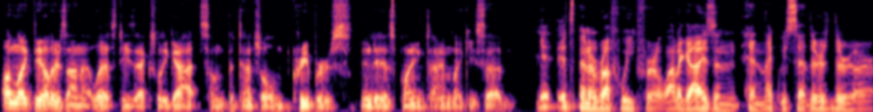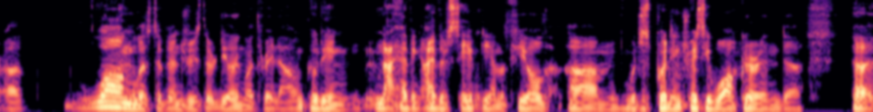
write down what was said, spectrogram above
unlike the others on that list, he's actually got some potential creepers into his playing time, like you said. It's been a rough week for a lot of guys, and and like we said, there there are uh, long list of injuries they're dealing with right now, including not having either safety on the field, um, which is putting Tracy Walker and uh, uh,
